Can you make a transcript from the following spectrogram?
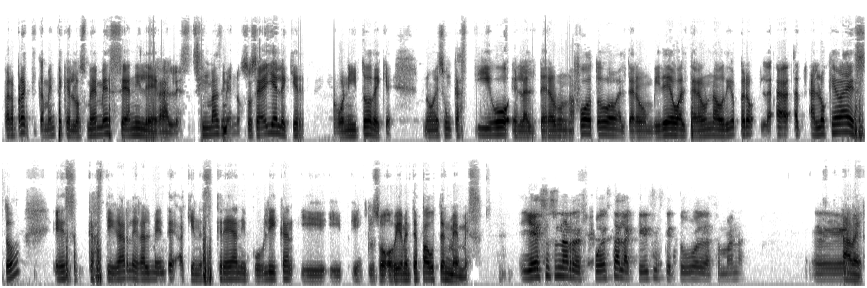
para prácticamente que los memes sean ilegales, sin más ni menos. O sea, ella le quiere bonito de que no es un castigo el alterar una foto, alterar un video, alterar un audio, pero a, a- a lo que va esto es castigar legalmente a quienes crean y publican y, y incluso obviamente pauten memes. Y eso es una respuesta a la crisis que tuvo la semana. Eh, A ver,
